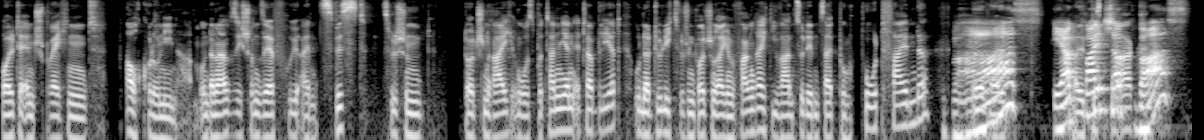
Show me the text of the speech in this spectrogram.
wollte entsprechend auch Kolonien haben. Und dann hat sich schon sehr früh ein Zwist zwischen Deutschen Reich und Großbritannien etabliert und natürlich zwischen Deutschen Reich und Frankreich. Die waren zu dem Zeitpunkt Todfeinde. Was? Bismarck- Erbfeindschaft, was?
